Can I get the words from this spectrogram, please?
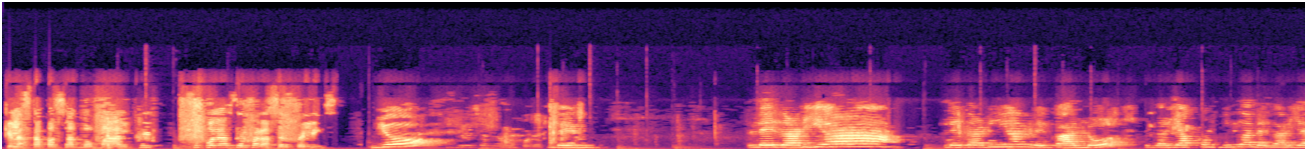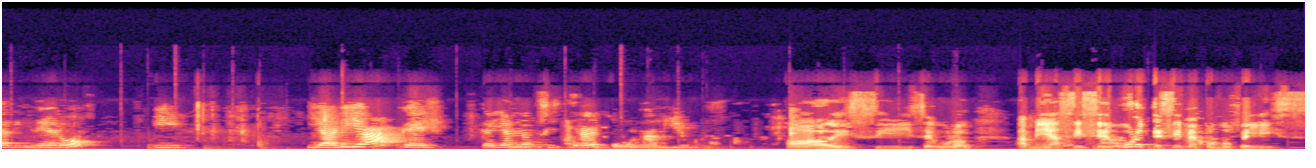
que la está pasando mal? ¿Qué, qué puede hacer para ser feliz? Yo le, le daría le daría regalos, le daría comida, le daría dinero y, y haría que, que ya no existiera el coronavirus. Ay, sí, seguro. A mí así, seguro que sí me pongo feliz.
